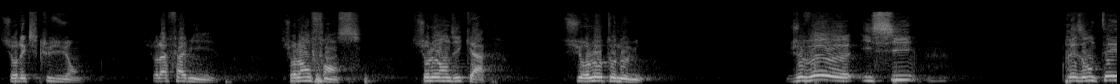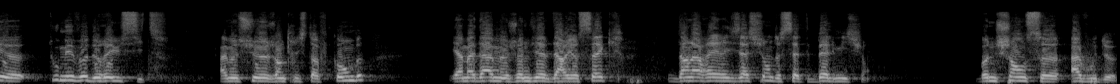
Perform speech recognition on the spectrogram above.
sur l'exclusion, sur la famille, sur l'enfance, sur le handicap, sur l'autonomie. Je veux euh, ici présenter euh, tous mes voeux de réussite à M. Jean-Christophe Combe et à Mme Geneviève Dariussec dans la réalisation de cette belle mission. Bonne chance euh, à vous deux.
